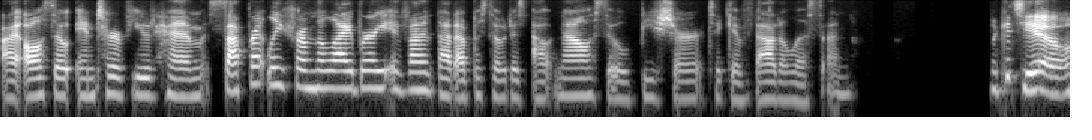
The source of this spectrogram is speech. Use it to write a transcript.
I also interviewed him separately from the library event. That episode is out now, so be sure to give that a listen. Look at you.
